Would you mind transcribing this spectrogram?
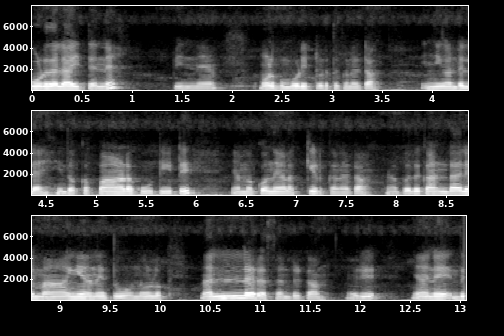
കൂടുതലായിട്ട് തന്നെ പിന്നെ മുളകും പൊടി ഇട്ട് കൊടുത്തേക്കണം കേട്ടോ ഇനി കണ്ടില്ലേ ഇതൊക്കെ പാടെ കൂട്ടിയിട്ട് നമുക്കൊന്ന് ഇളക്കി എടുക്കണം കേട്ടോ അപ്പോൾ ഇത് കണ്ടാൽ മാങ്ങയാണെന്നേ തോന്നുള്ളൂ. നല്ല രസമുണ്ട് കേട്ടോ ഒരു ഞാൻ ഇത്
